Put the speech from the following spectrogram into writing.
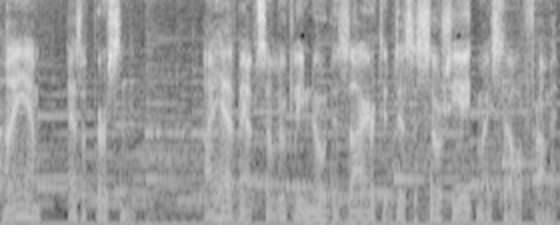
I am as a person. I have absolutely no desire to disassociate myself from it.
